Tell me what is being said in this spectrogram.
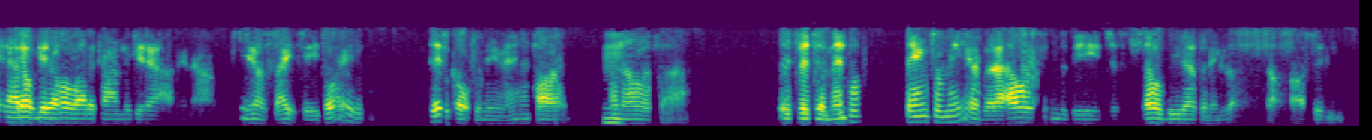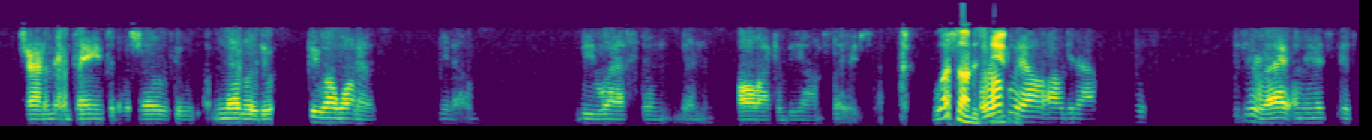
and I don't get a whole lot of time to get out and uh, you know sightsee. Touring is difficult for me, man. It's hard. I don't Mm. know if uh, if it's a mental thing for me, or but I always seem to be just so beat up and exhausted and trying to maintain for those shows because never do do I want to, you know, be less than than all I can be on stage. So. Well, that's But understandable. hopefully I'll I'll get out. It's, you're right. I mean, it's it's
